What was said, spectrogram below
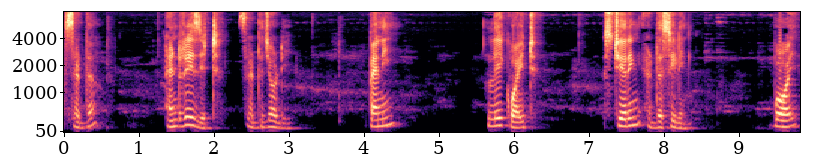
said the and raise it, said the Jody. Penny lay quiet, staring at the ceiling. Boy,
